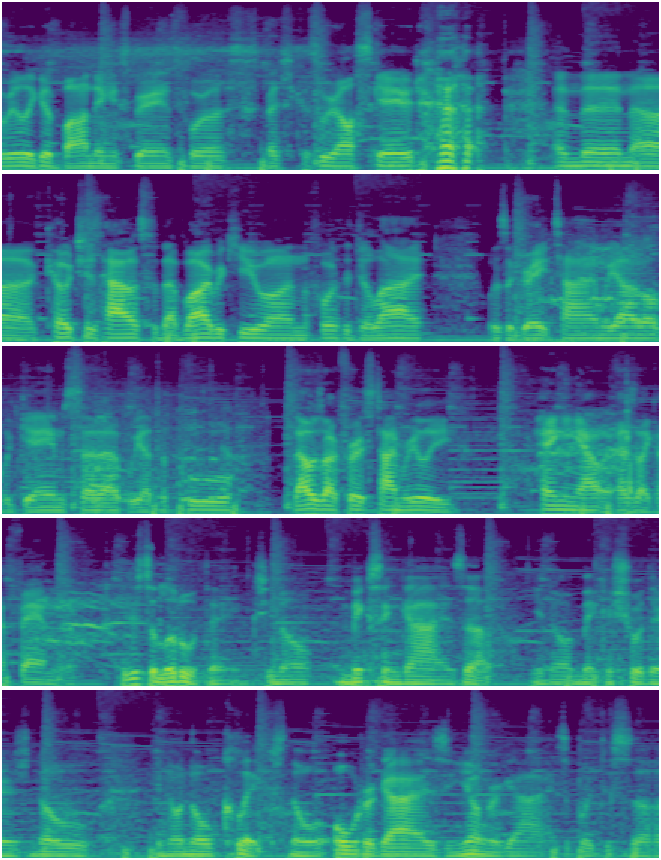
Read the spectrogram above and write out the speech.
a really good bonding experience for us, especially because we were all scared. and then uh, Coach's house with that barbecue on the 4th of July was a great time. We had all the games set up. We had the pool. That was our first time really hanging out as like a family. Just the little things, you know, mixing guys up, you know, making sure there's no, you know, no cliques, no older guys and younger guys, but just uh,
